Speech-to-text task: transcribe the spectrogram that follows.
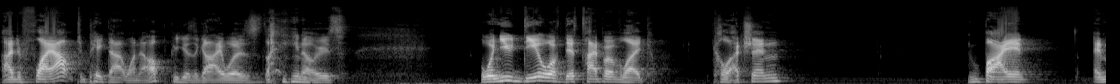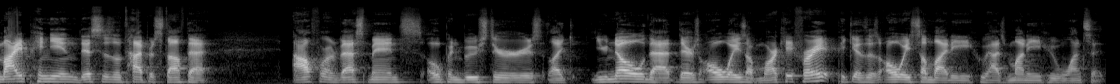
I had to fly out to pick that one up because the guy was, you know, he's. When you deal with this type of like collection, buy it. In my opinion, this is the type of stuff that alpha investments, open boosters, like you know that there's always a market for it because there's always somebody who has money who wants it.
